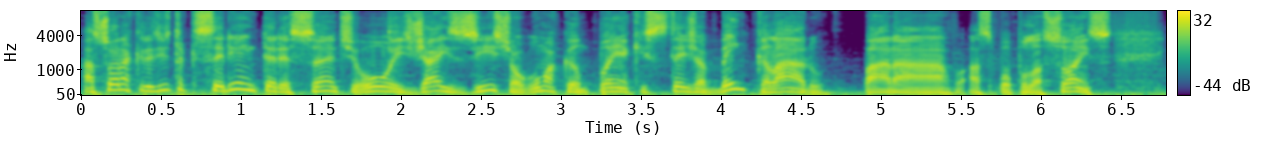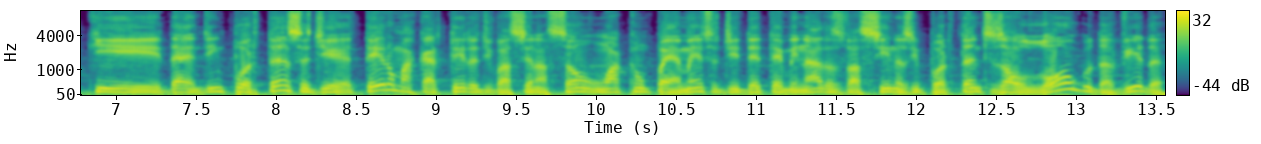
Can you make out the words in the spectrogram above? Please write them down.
A senhora acredita que seria interessante ou já existe alguma campanha que esteja bem claro para as populações que de, de, importância de ter uma carteira de vacinação, um acompanhamento de determinadas vacinas importantes ao longo da vida?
